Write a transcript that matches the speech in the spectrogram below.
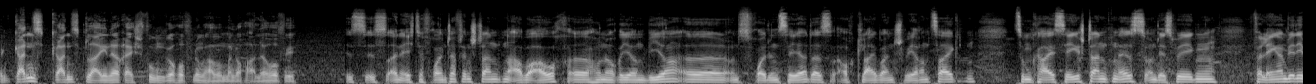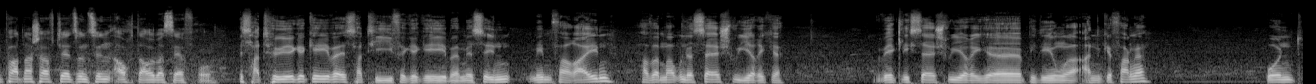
ein ganz, ganz kleiner Restfunke Hoffnung haben wir noch alle, hoffe ich. Es ist eine echte Freundschaft entstanden, aber auch äh, honorieren wir. Äh, uns freut uns sehr, dass auch Kleiber in schweren Zeiten zum KSC gestanden ist. Und deswegen verlängern wir die Partnerschaft jetzt und sind auch darüber sehr froh. Es hat Höhe gegeben, es hat Tiefe gegeben. Wir sind mit dem Verein, haben wir unter sehr schwierige, wirklich sehr schwierige Bedingungen angefangen. Und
